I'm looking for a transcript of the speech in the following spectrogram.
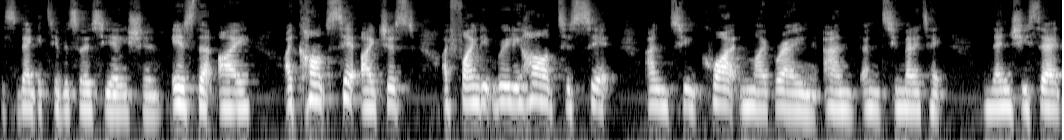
this negative association is that I I can't sit. I just I find it really hard to sit and to quieten my brain and and to meditate. And then she said,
